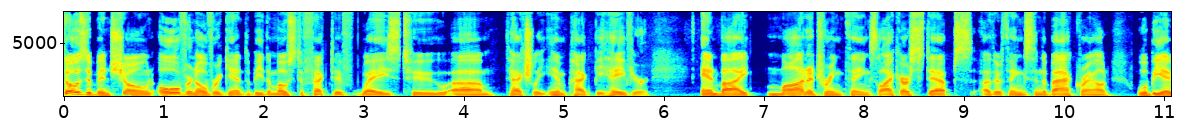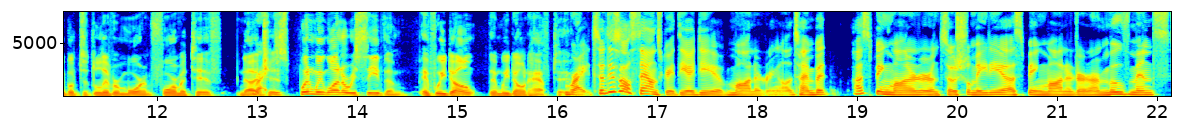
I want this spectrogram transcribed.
Those have been shown over and over again to be the most effective ways to um, to actually impact behavior. And by monitoring things like our steps, other things in the background, we'll be able to deliver more informative nudges right. when we want to receive them. If we don't, then we don't have to. Right. So this all sounds great, the idea of monitoring all the time, but us being monitored on social media, us being monitored on movements,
